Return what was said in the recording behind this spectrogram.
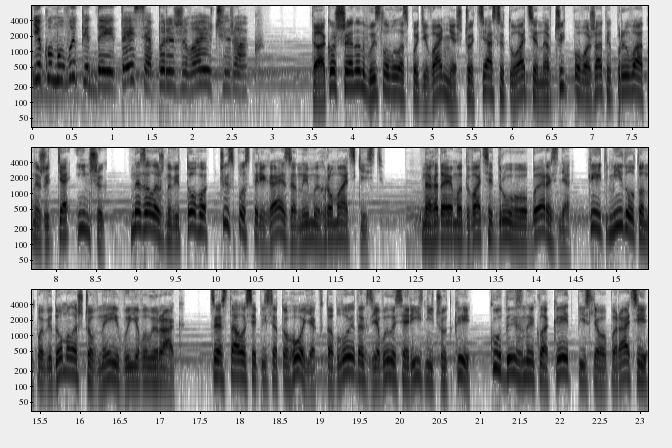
якому ви піддаєтеся, переживаючи рак. Також Шеннон висловила сподівання, що ця ситуація навчить поважати приватне життя інших, незалежно від того, чи спостерігає за ними громадськість. Нагадаємо, 22 березня Кейт Міддлтон повідомила, що в неї виявили рак. Це сталося після того, як в таблоїдах з'явилися різні чутки, куди зникла Кейт після операції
